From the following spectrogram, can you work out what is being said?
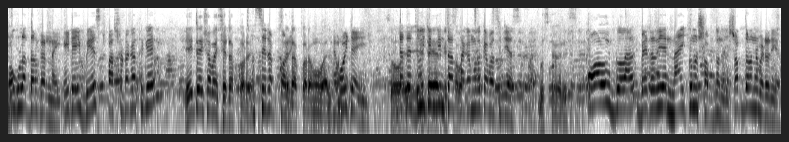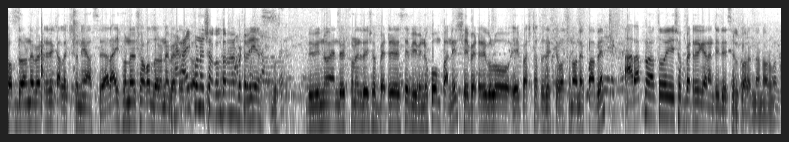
ওগুলার দরকার নাই। এটাই বেস্ট পাঁচশো টাকা থেকে এইটাই সবাই সেট আপ করে। সেট আপ করে। সেট আপ করে মোবাইল হ্যাঁ, ওইটাই। এটাতে দুই এটাই তিন আর দিন চার্জ থাকার মতো ক্যাপাসিটি আছে। বুঝতে পেরেছি। অল ব্যাটারি নাই কোনো শব্দ নাই সব ধরনের ব্যাটারি আছে। সব ধরনের ব্যাটারি আছে আর আইফোনের সকল ধরনের ব্যাটারি আইফোনের সকল ধরনের ব্যাটারি আছে। বুঝতে বিভিন্ন অ্যান্ড্রয়েড ফোনের যেসব ব্যাটারি রয়েছে বিভিন্ন কোম্পানির সেই ব্যাটারিগুলো এই পাশটাতে দেখতে পাচ্ছেন অনেক পাবেন। আর আপনারা তো এইসব ব্যাটারি গ্যারান্টি দিয়ে সেল করেন না নর্মালি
